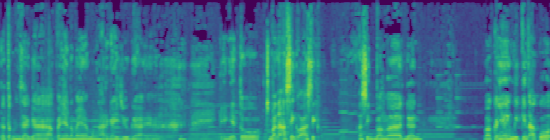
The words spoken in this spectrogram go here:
tetap menjaga apa namanya menghargai juga ya. Kayak gitu. Cuman asik kok asik. Asik banget. Dan makanya yang bikin aku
